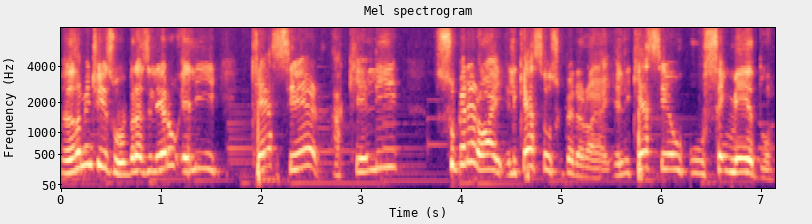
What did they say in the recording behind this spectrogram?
Exatamente isso. O brasileiro, ele quer ser aquele super-herói. Ele quer ser o super-herói. Ele quer ser o, o, sem medo,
